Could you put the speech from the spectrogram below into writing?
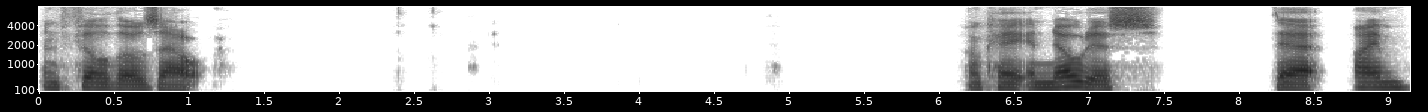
and fill those out. Okay, and notice that I'm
